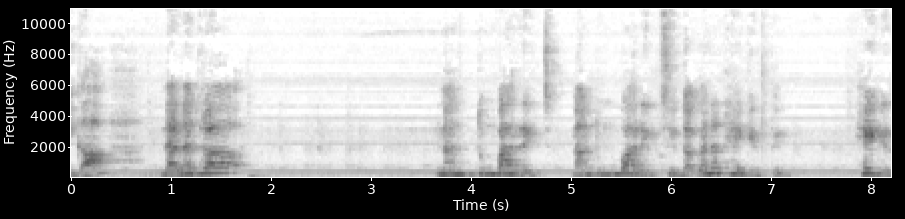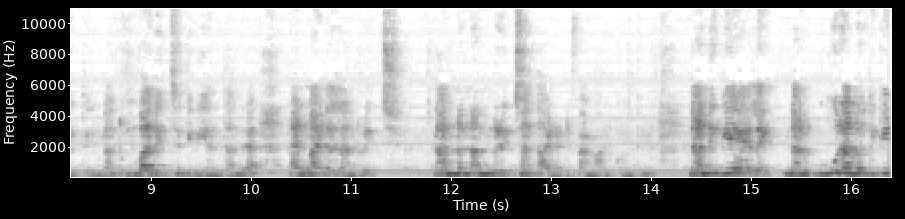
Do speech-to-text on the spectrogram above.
ಈಗ ನನ್ನ ಹತ್ರ ನಾನು ತುಂಬ ರಿಚ್ ನಾನು ತುಂಬ ರಿಚ್ ಇದ್ದಾಗ ನಾನು ಹೇಗಿರ್ತೀನಿ? ಹೇಗಿರ್ತೀನಿ? ನಾನು ತುಂಬ ರಿಚ್ ಇದ್ದೀನಿ ಅಂತಂದರೆ ನನ್ನ ಮೈಂಡಲ್ಲಿ ನಾನು ರಿಚ್ ನಾನು ನಾನು ರಿಚ್ ಅಂತ ಐಡೆಂಟಿಫೈ ಮಾಡ್ಕೊತೀನಿ. ನನಗೆ ಲೈಕ್ ನಾನು ಪೂರ್ ಅನ್ನೋದಕ್ಕೆ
